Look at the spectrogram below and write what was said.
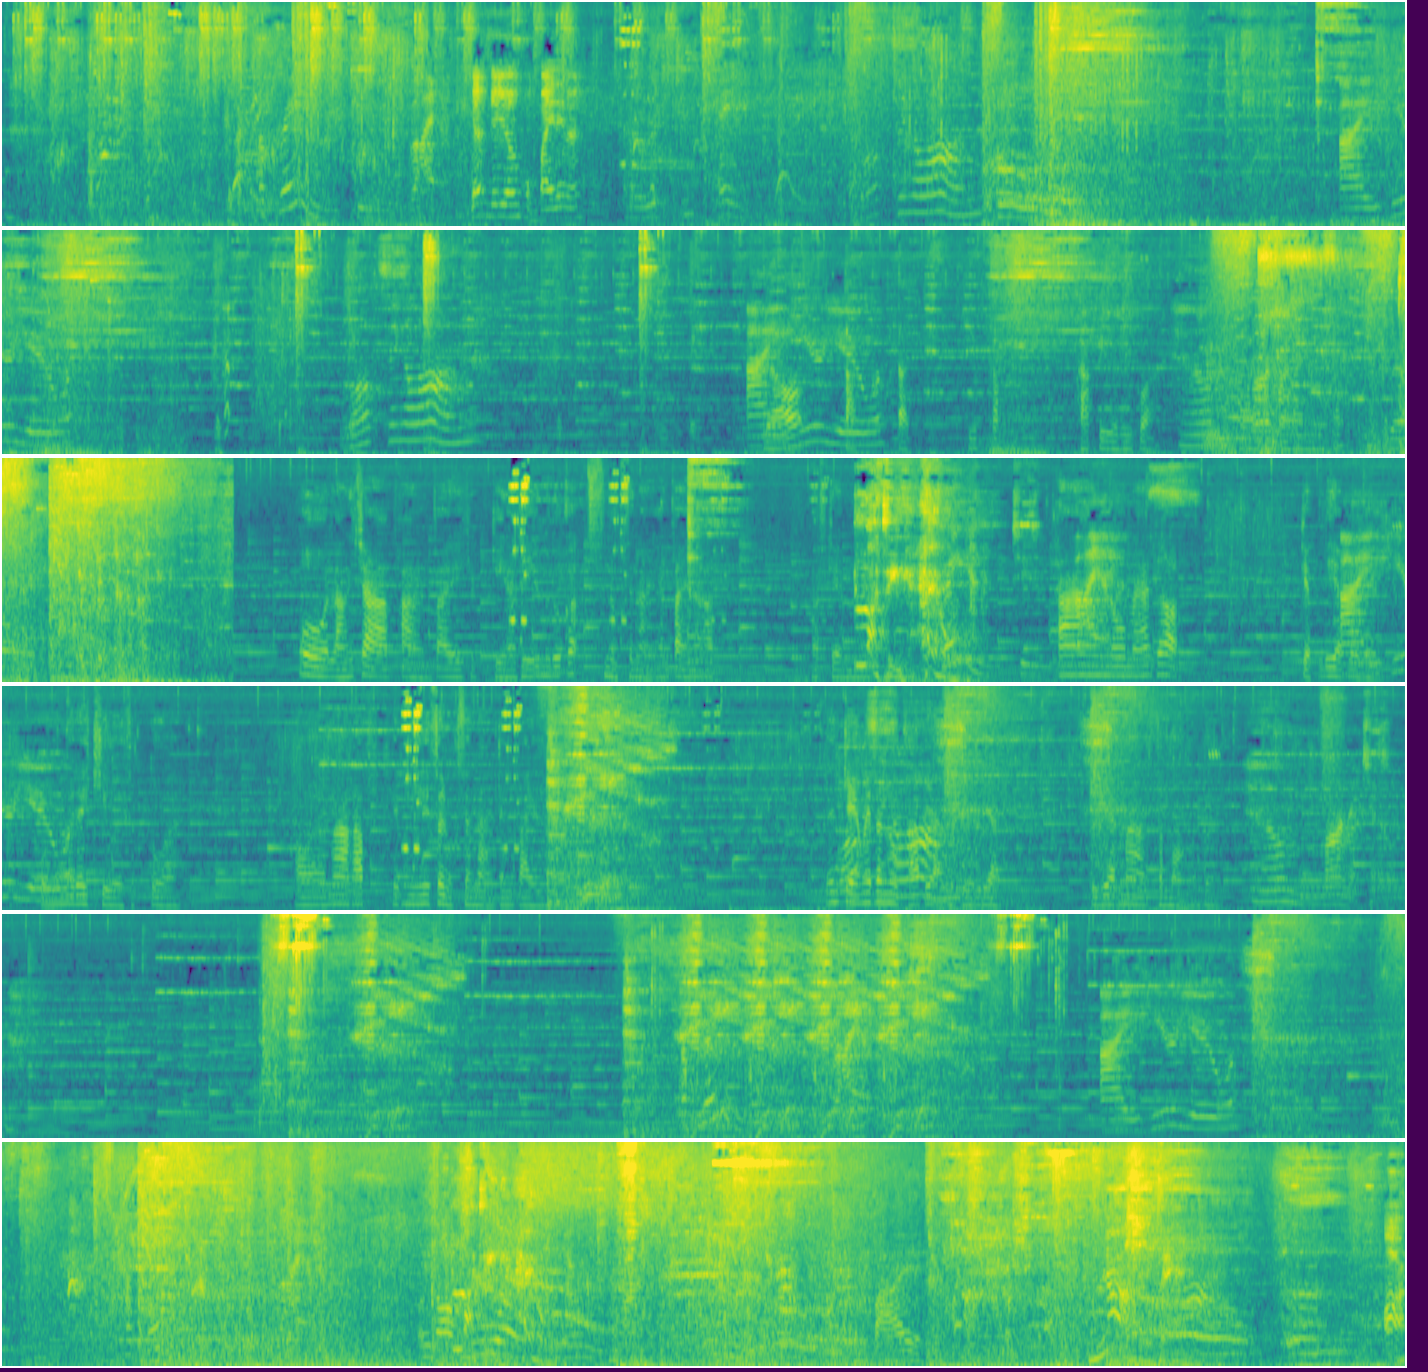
A prelude to violence. แป๊บเดียวผมไปได้ไหม Ode to pain. Waltzing along. I hear you. Waltzing along. เดี๋ยว I hear ตัด you. ตัดคลิปสักพักดีกว่าดีกว่า How ขอประมาณนี้ครับเวลโอ้หลังจากผ่านไปกี่นาทีก็ไม่รู้ก็สนุกสนานกันไปนะครับกับเกมนี้ Bloody hell. prelude to ทางโน violence. แมสก็เก็บเรียบเลย I hear ผมไม่ you. ได้คิวเลยสักตัวพอมากครับ คลิปนี้สนุกสนานกันไปนะเล่นเกมไม่สนุกครับอย่าไปซีเรียสซีเรียสมากสมองระเบิด How monotone. A plane. I hear you.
